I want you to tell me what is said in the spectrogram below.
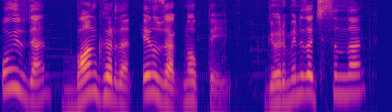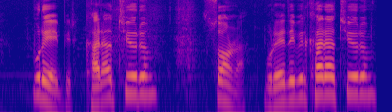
O yüzden bunker'dan en uzak noktayı görmeniz açısından buraya bir kare atıyorum. Sonra buraya da bir kare atıyorum.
